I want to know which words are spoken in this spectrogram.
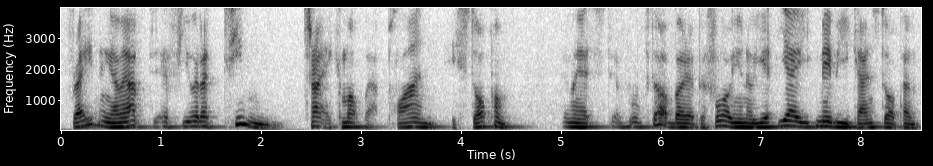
frightening. I mean, if you were a team trying to come up with a plan to stop him, I mean, it's, we've thought about it before. You know, yeah, yeah, maybe you can stop him.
